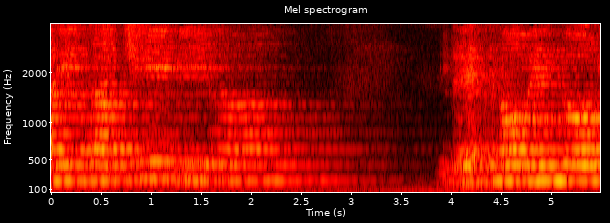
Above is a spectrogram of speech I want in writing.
Sancti Via, et nomen Domini,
